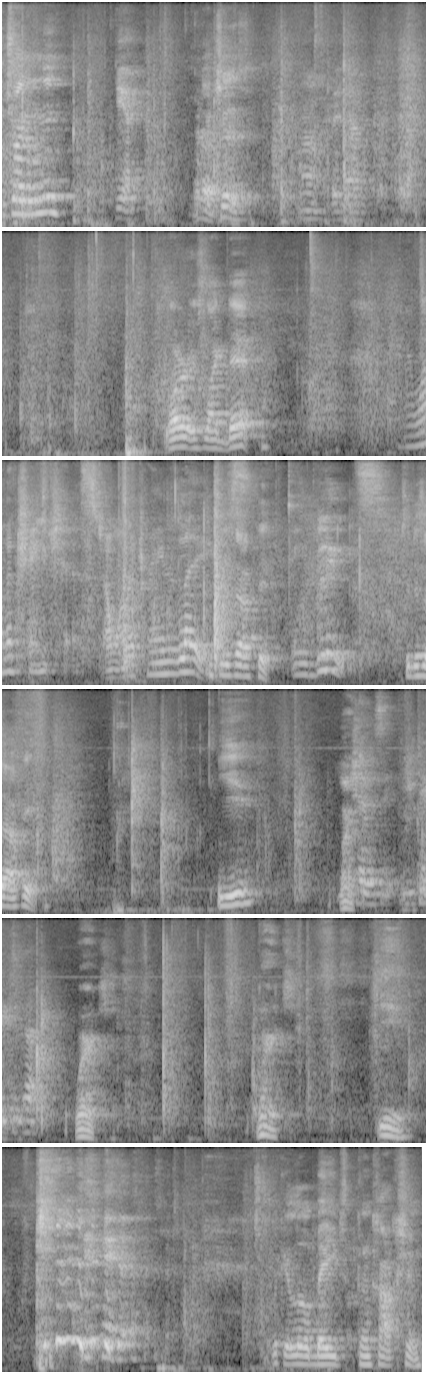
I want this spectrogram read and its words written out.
You training with me? Yeah. I got chest. Oh, enough. Word is like that. I want to train chest. I want to train legs See this outfit. and glutes. See this outfit. Yeah. You Work. chose it. You picked it out. Work. Work. Yeah. Look at little babe's concoction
